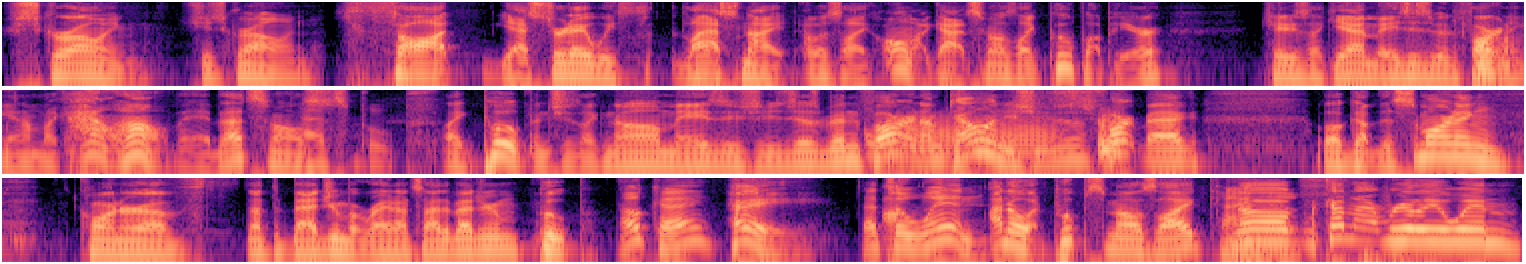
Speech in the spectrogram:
She's growing. She's growing. Thought yesterday, we th- last night, I was like, oh my God, it smells like poop up here. Katie's like, yeah, Maisie's been farting again. I'm like, I don't know, babe. That smells That's poop. like poop. And she's like, no, Maisie, she's just been farting. I'm telling you, she's just a fart bag. Woke up this morning, corner of not the bedroom, but right outside the bedroom, poop. Okay. Hey, That's a win. I know what poop smells like. Kind no, of. kind of not really a win.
